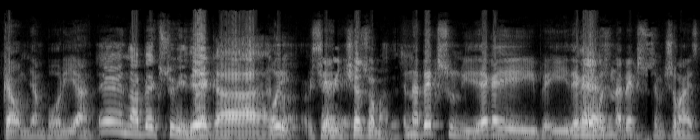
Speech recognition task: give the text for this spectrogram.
κάνουν μια πορεία Ε, να παίξουν οι 10 Όχι, το- σε- σε μικρές ομάδες. να παίξουν οι 10 οι 10 Ναι. 20 να παίξουν σε μικρές ομάδες.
